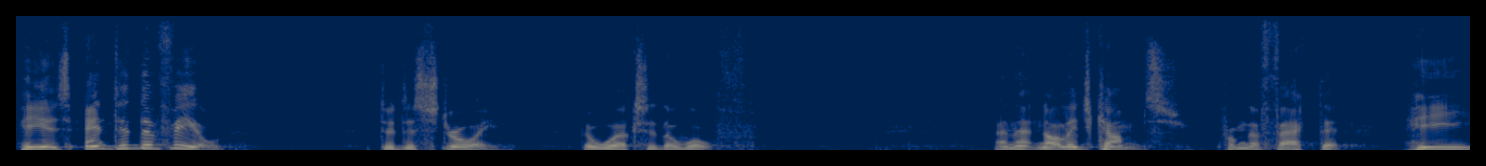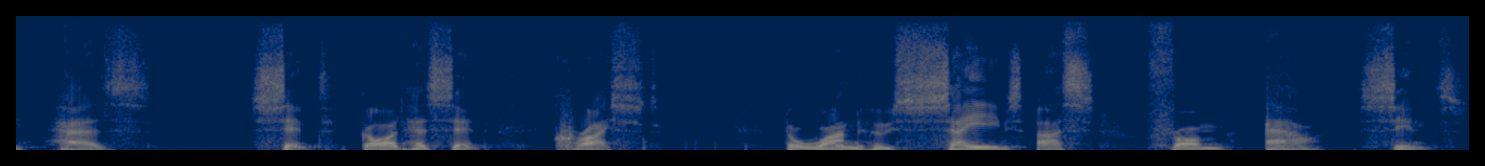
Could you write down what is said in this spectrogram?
He has entered the field to destroy the works of the wolf. And that knowledge comes from the fact that he has sent, God has sent Christ, the one who saves us from our sins.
